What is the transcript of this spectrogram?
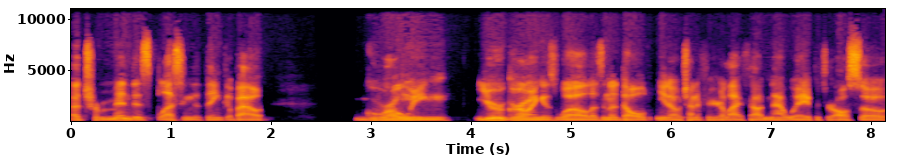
a tremendous blessing to think about growing you're growing as well as an adult, you know, trying to figure your life out in that way, but you're also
